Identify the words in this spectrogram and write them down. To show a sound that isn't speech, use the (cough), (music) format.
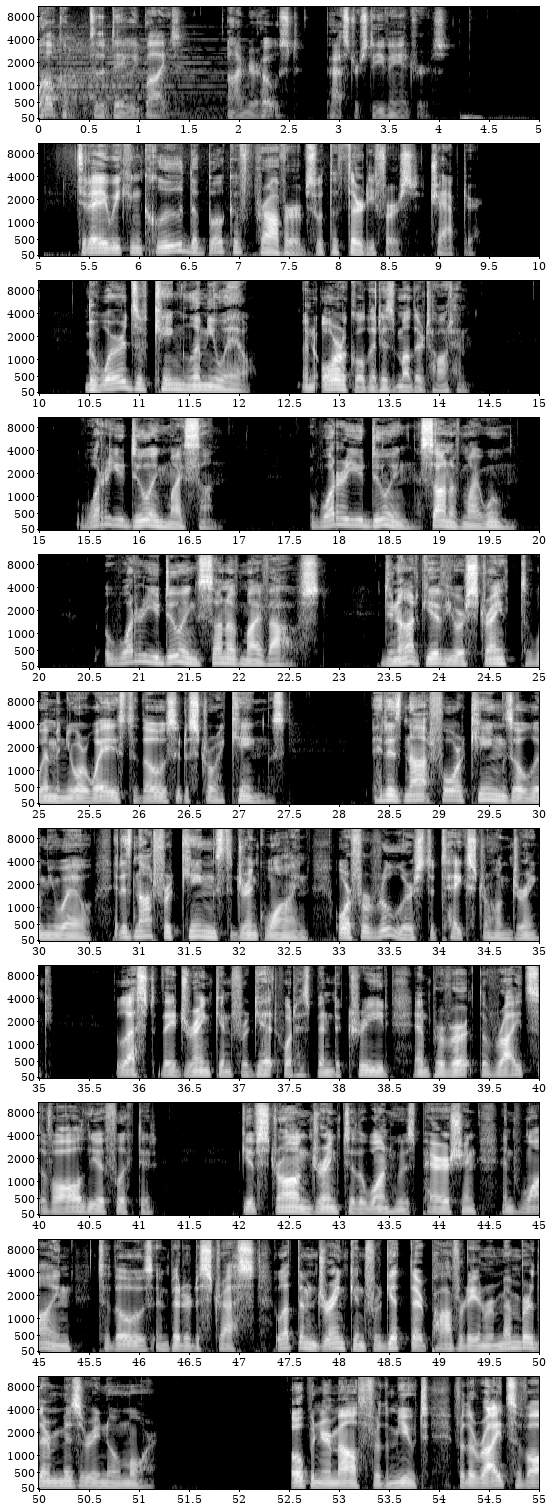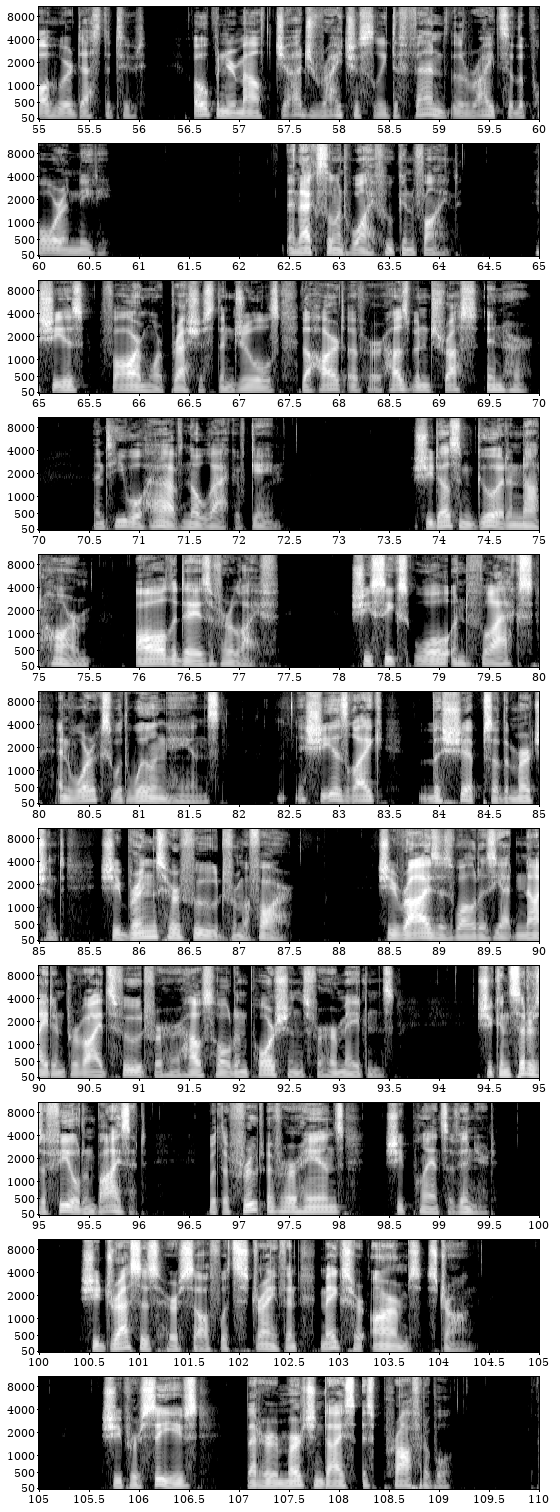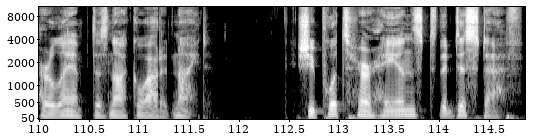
Welcome to the Daily Bite. I'm your host, Pastor Steve Andrews. Today we conclude the book of Proverbs with the 31st chapter. The words of King Lemuel, an oracle that his mother taught him. What are you doing, my son? What are you doing, son of my womb? What are you doing, son of my vows? Do not give your strength to women, your ways to those who destroy kings. It is not for kings, O Lemuel. It is not for kings to drink wine, or for rulers to take strong drink, lest they drink and forget what has been decreed, and pervert the rights of all the afflicted. Give strong drink to the one who is perishing, and wine to those in bitter distress. Let them drink and forget their poverty, and remember their misery no more. Open your mouth for the mute, for the rights of all who are destitute. Open your mouth, judge righteously, defend the rights of the poor and needy. An excellent wife who can find? She is far more precious than jewels. The heart of her husband trusts in her, and he will have no lack of gain. She does him good and not harm all the days of her life. She seeks wool and flax and works with willing hands. She is like the ships of the merchant. She brings her food from afar. She rises while it is yet night and provides food for her household and portions for her maidens. She considers a field and buys it. With the fruit of her hands she plants a vineyard. She dresses herself with strength and makes her arms strong. She perceives that her merchandise is profitable. Her lamp does not go out at night. She puts her hands to the distaff,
